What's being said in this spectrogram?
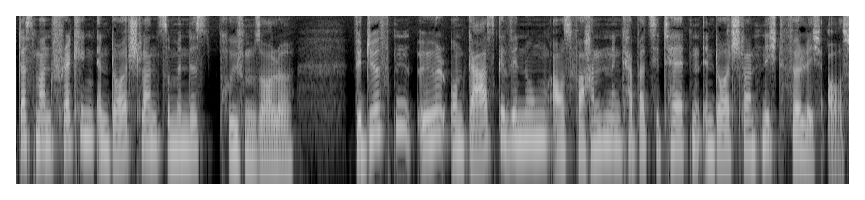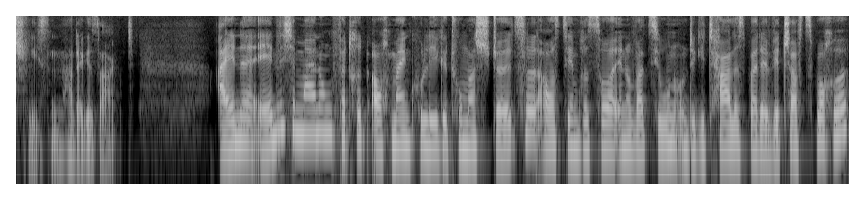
dass man Fracking in Deutschland zumindest prüfen solle. Wir dürften Öl- und Gasgewinnungen aus vorhandenen Kapazitäten in Deutschland nicht völlig ausschließen, hat er gesagt. Eine ähnliche Meinung vertritt auch mein Kollege Thomas Stölzel aus dem Ressort Innovation und Digitales bei der Wirtschaftswoche.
